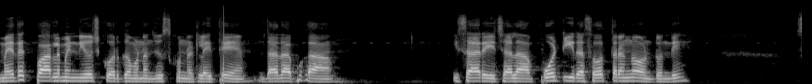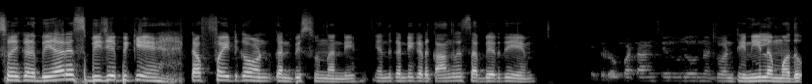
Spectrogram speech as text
మెదక్ పార్లమెంట్ నియోజకవర్గం మనం చూసుకున్నట్లయితే దాదాపుగా ఈసారి చాలా పోటీ రసోత్తరంగా ఉంటుంది. సో ఇక్కడ బీఆర్ఎస్ బీజేపీకి టఫ్ ఫైట్గా కనిపిస్తుందండి. ఎందుకంటే ఇక్కడ కాంగ్రెస్ అభ్యర్థి ఇక్కడ పటాన్ చెరువులో ఉన్నటువంటి నీలం మధు.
